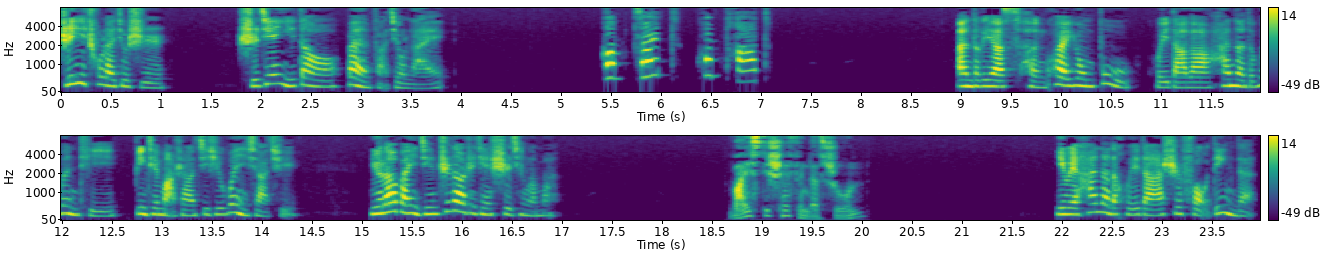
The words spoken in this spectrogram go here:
直译出来就是：时间一到，办法就来。Kommt Zeit, kommt Rat. 安德烈亚斯很快用不回答了汉娜的问题，并且马上继续问下去：“女老板已经知道这件事情了吗？Weiß die Chefin das schon? 因为汉娜的回答是否定的，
